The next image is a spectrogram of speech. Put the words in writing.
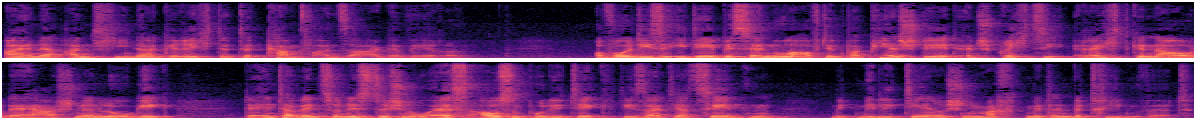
eine an China gerichtete Kampfansage wäre. Obwohl diese Idee bisher nur auf dem Papier steht, entspricht sie recht genau der herrschenden Logik der interventionistischen US-Außenpolitik, die seit Jahrzehnten mit militärischen Machtmitteln betrieben wird.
